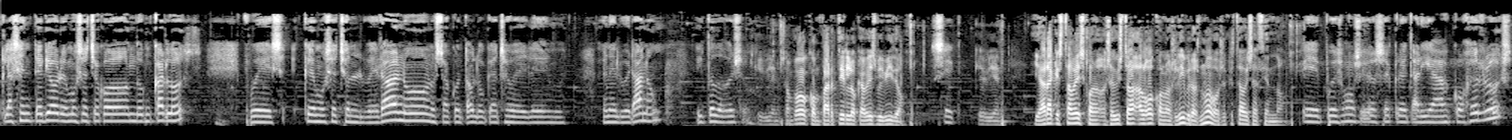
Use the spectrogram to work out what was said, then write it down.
clase anterior hemos hecho con don Carlos, pues qué hemos hecho en el verano, nos ha contado lo que ha hecho él en, en el verano y todo eso. Qué bien. O sea, un poco compartir lo que habéis vivido. Sí. Qué bien. Y ahora que estabais con, os he visto algo con los libros nuevos, ¿qué estabais haciendo? Eh, pues hemos ido a secretaría a cogerlos,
